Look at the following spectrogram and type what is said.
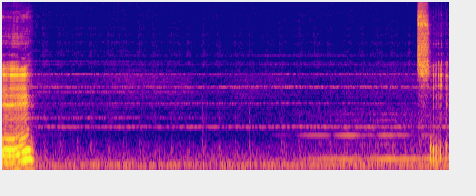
Okay. Let's see.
